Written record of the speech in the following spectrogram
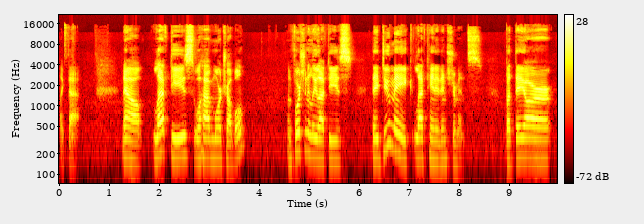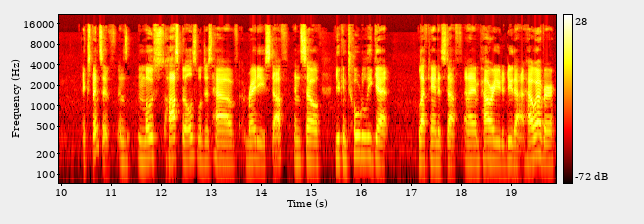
like that. Now, lefties will have more trouble. Unfortunately, lefties, they do make left-handed instruments, but they are expensive and most hospitals will just have righty stuff and so you can totally get left-handed stuff and I empower you to do that. However,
